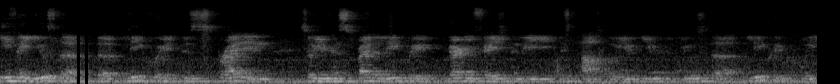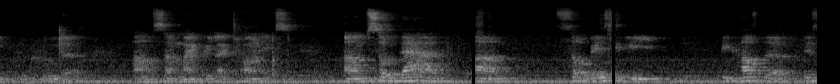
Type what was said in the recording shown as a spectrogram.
If they use the, the liquid, is spreading, so you can spread the liquid very efficiently as possible. You, you use the liquid cooling to cool the, um, some microelectronics. Um, so that, um, so basically, because the this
